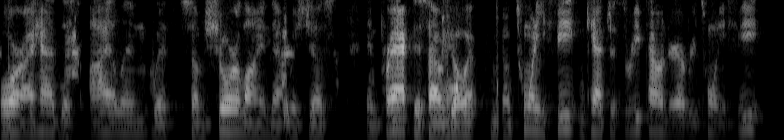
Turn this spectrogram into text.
Or I had this island with some shoreline that was just in practice. I would go at you know 20 feet and catch a three pounder every 20 feet.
